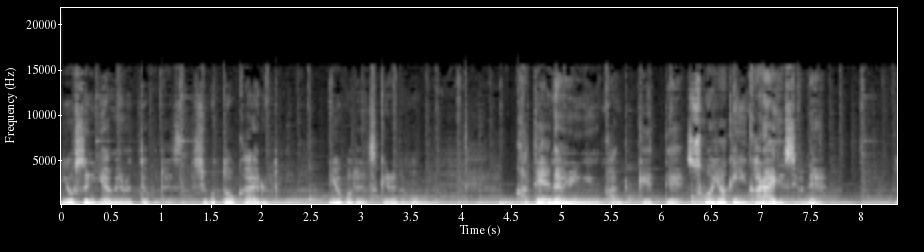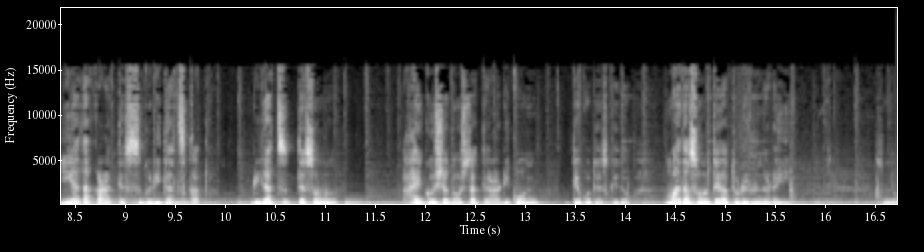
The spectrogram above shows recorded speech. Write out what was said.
要するに辞めるっていうことです。仕事を変えるということですけれども。家庭内の人間関係ってそういうわけにいかないですよね。嫌だからってすぐ離脱かと。離脱ってその配偶者同士だったら離婚っていうことですけどまだその手が取れるならいい。その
